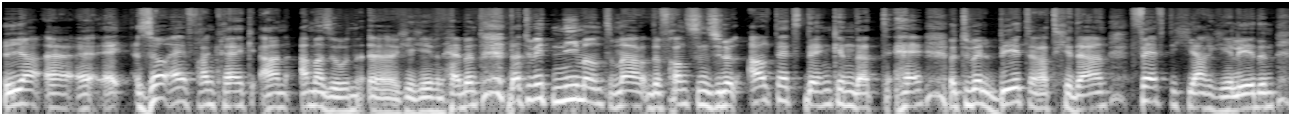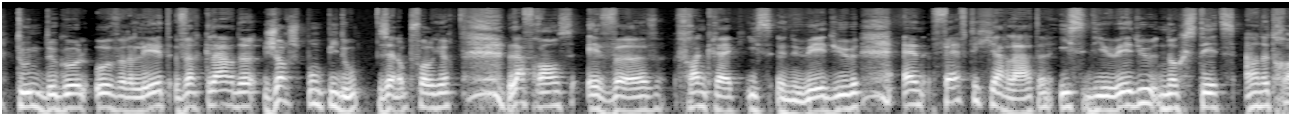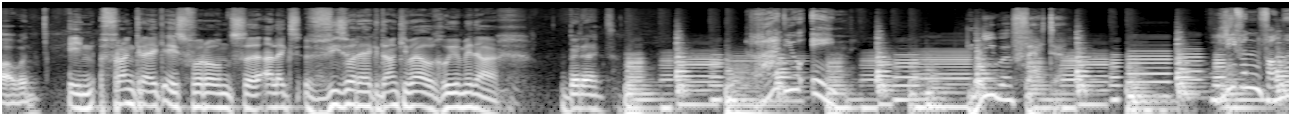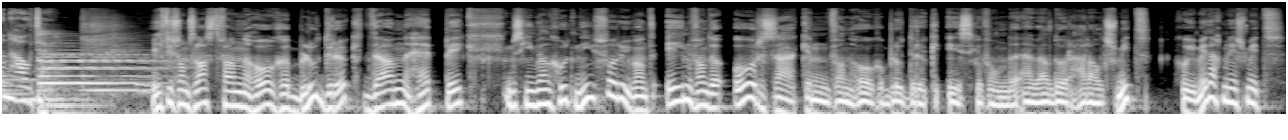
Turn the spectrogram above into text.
Ja, eh, eh, hij- zou hij Frankrijk aan Amazon eh, gegeven hebben? Dat weet niemand, maar de Fransen zullen altijd denken dat hij het wel beter had gedaan. 50 jaar geleden, toen de Gaulle overleed, verklaarde Georges Pompidou, zijn opvolger, La France est veuve, Frankrijk is een weduwe. En 50 jaar later is die weduwe nog steeds aan het trouwen. In Frankrijk is voor ons eh, Alex Visorek. Dankjewel, goedemiddag. Bedankt. Radio 1. Nieuwe feiten. Lieven van den Houten. Heeft u soms last van hoge bloeddruk? Dan heb ik misschien wel goed nieuws voor u. Want een van de oorzaken van hoge bloeddruk is gevonden. En wel door Harald Schmid. Goedemiddag, meneer Schmid.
